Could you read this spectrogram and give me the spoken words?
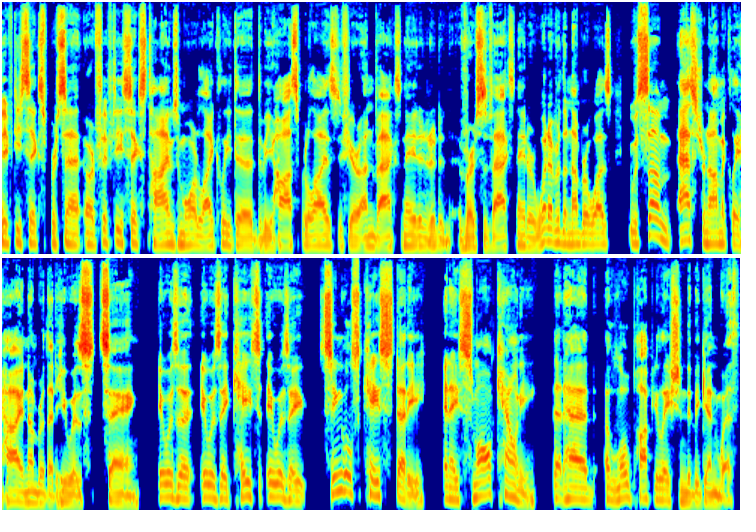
56% or 56 times more likely to, to be hospitalized if you're unvaccinated versus vaccinated or whatever the number was. It was some astronomically high number that he was saying. It was a it was a case it was a single case study in a small county that had a low population to begin with.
